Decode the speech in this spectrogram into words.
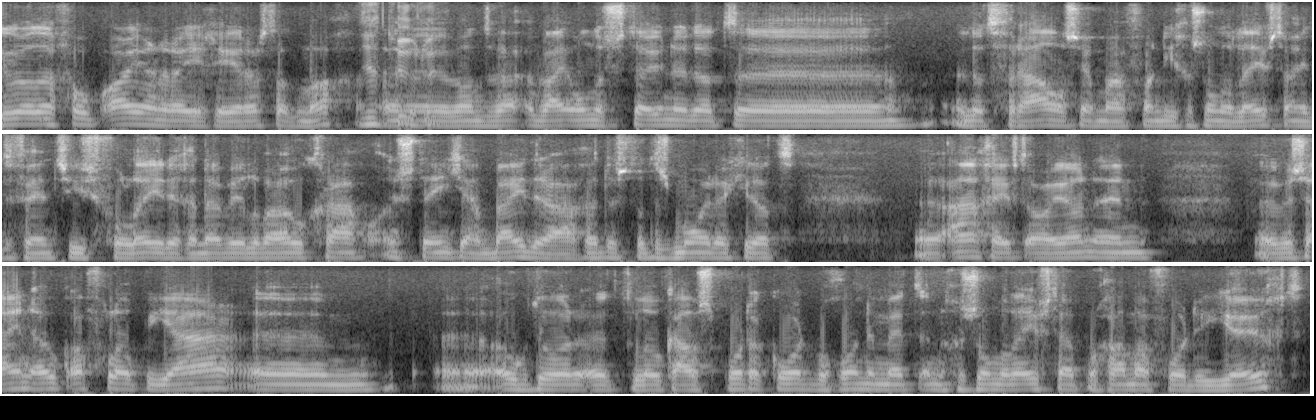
Ik wil even op Arjan reageren als dat mag. Uh, want wij, wij, ondersteunen dat, uh, dat verhaal zeg maar, van die gezonde leefstijlinterventies volledig. En daar willen wij ook graag een steentje aan bijdragen. Dus dat is mooi dat je dat uh, aangeeft Arjan. En we zijn ook afgelopen jaar, um, ook door het lokaal sportakkoord, begonnen met een gezonde leefstijlprogramma voor de jeugd.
